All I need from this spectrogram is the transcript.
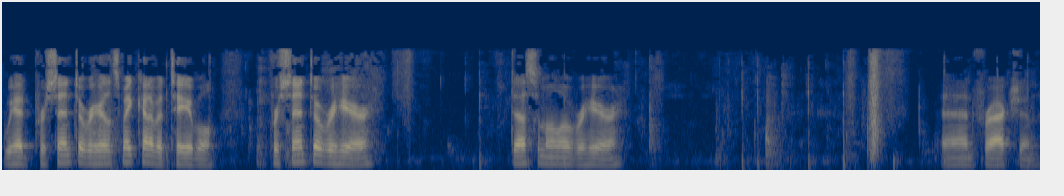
we had percent over here. Let's make kind of a table. Percent over here, decimal over here, and fraction.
